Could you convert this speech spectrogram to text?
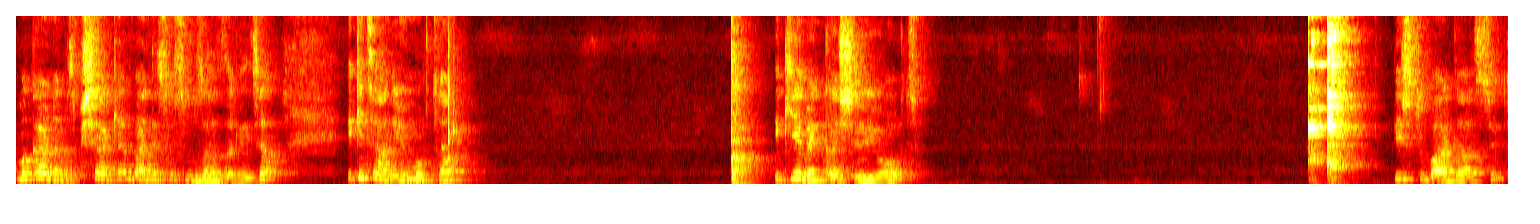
Makarnamız pişerken ben de sosumuzu hazırlayacağım. 2 tane yumurta, 2 yemek kaşığı yoğurt, 1 su bardağı süt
